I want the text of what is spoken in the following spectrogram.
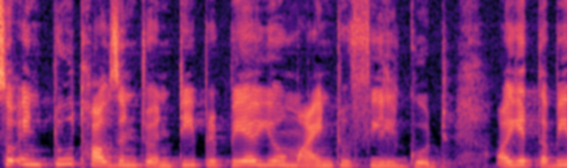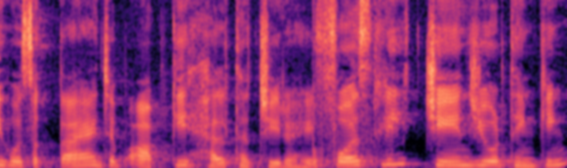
So in 2020 prepare your mind to feel good और ये तभी हो सकता है जब आपकी हेल्थ अच्छी रहे। Firstly change your thinking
